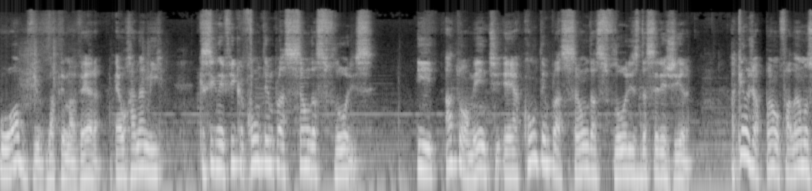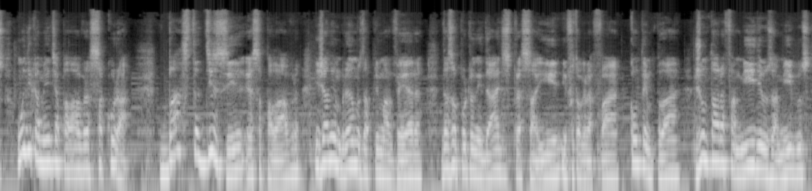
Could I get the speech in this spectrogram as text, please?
o óbvio na primavera é o Hanami, que significa contemplação das flores, e atualmente é a contemplação das flores da cerejeira. Aqui no Japão falamos unicamente a palavra sakura. Basta dizer essa palavra e já lembramos da primavera, das oportunidades para sair e fotografar, contemplar, juntar a família e os amigos,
